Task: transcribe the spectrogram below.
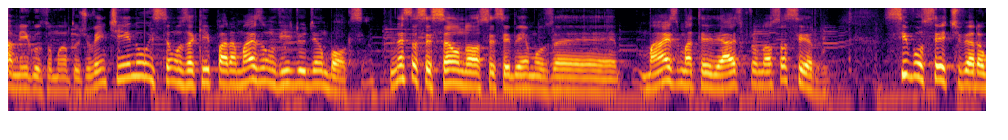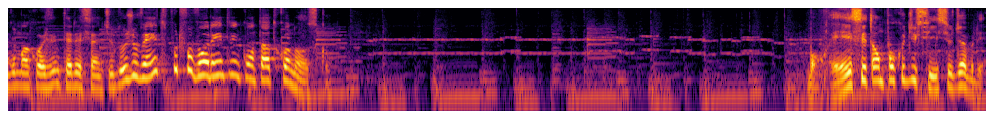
amigos do Manto Juventino, estamos aqui para mais um vídeo de unboxing. Nesta sessão nós recebemos é, mais materiais para o nosso acervo. Se você tiver alguma coisa interessante do Juventus, por favor entre em contato conosco. Bom, esse está um pouco difícil de abrir.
